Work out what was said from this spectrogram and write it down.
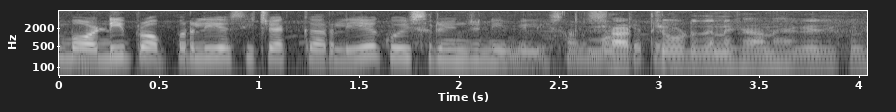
ਬਾਡੀ ਪ੍ਰੋਪਰਲੀ ਅਸੀਂ ਚੈੱਕ ਕਰ ਲਈਏ ਕੋਈ ਸਰਿੰਜ ਨਹੀਂ ਮਿਲੀ ਸਾਨੂੰ ਮੌਕੇ ਸੱਟ ਤੇ। ਚੋਟ ਦੇ ਨਿਸ਼ਾਨ ਹੈਗੇ ਜੀ ਕੋਈ?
